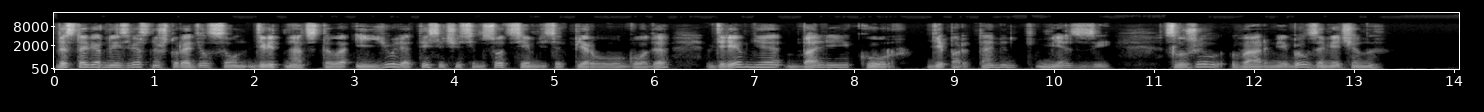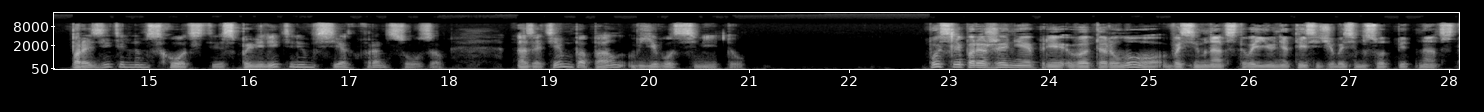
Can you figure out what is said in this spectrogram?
Достоверно известно, что родился он 19 июля 1771 года в деревне Балиикур, департамент Мезы. Служил в армии, был замечен в поразительном сходстве с повелителем всех французов а затем попал в его свиту. После поражения при Ватерлоо 18 июня 1815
